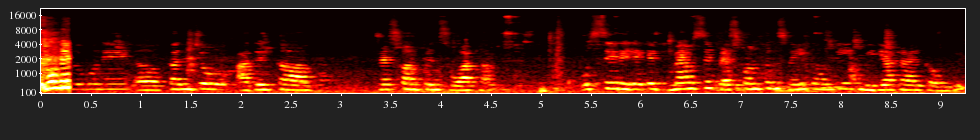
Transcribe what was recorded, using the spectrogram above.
लोगों ने कल जो आदिल का प्रेस कॉन्फ्रेंस हुआ था, उससे रिलेटेड मैं उससे प्रेस कॉन्फ्रेंस नहीं कहूँगी, एक मीडिया ट्रायल कहूँगी।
